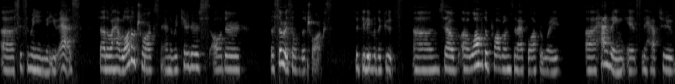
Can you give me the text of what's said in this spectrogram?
uh, system in the U.S. So they will have a lot of trucks and the retailers order the service of the trucks to deliver the goods. Um, so uh, one of the problems that block array uh, having is they have to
